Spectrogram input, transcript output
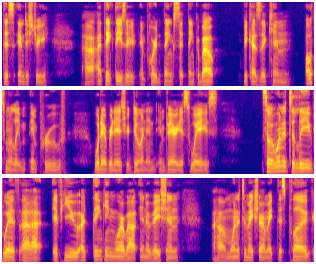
this industry, uh, I think these are important things to think about because it can ultimately improve whatever it is you're doing in, in various ways. So I wanted to leave with uh, if you are thinking more about innovation, um, wanted to make sure I make this plug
